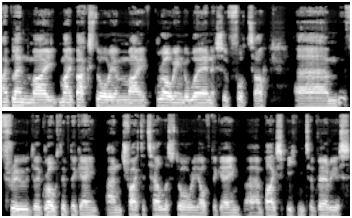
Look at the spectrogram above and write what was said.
I blend my my backstory and my growing awareness of futsal um, through the growth of the game and try to tell the story of the game uh, by speaking to various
